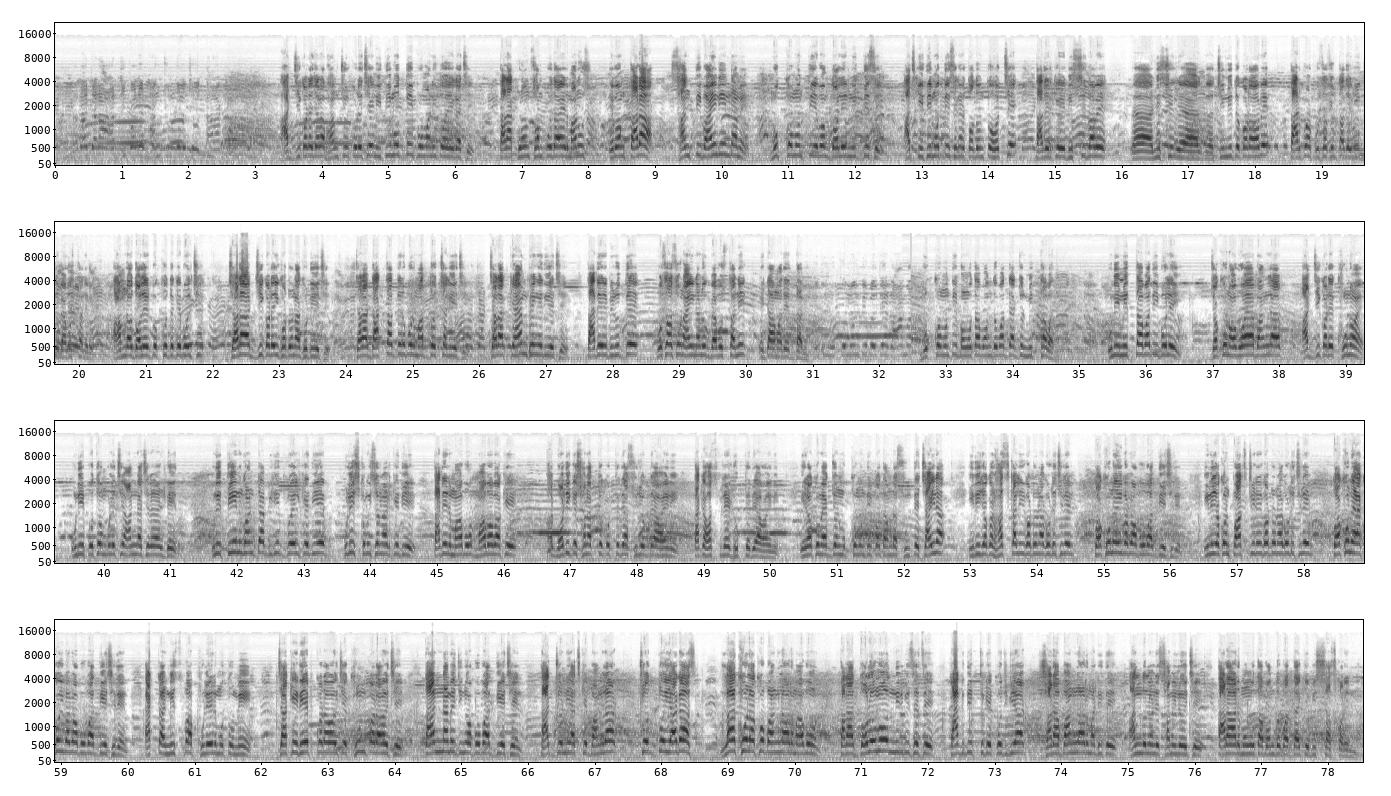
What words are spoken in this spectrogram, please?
আর্জি করে যারা ভাঙচুর করেছেন, ইতিমধ্যেই প্রমাণিত হয়ে গেছে। তারা কোন সম্প্রদায়ের মানুষ এবং তারা শান্তি বাহিনীর নামে মুখ্যমন্ত্রী এবং দলের নির্দেশে আজকে ইতিমধ্যেই সেখানে তদন্ত হচ্ছে। তাদেরকে নিশ্চিতভাবে নিশ্চিত চিহ্নিত করা হবে। তারপর প্রশাসন তাদের বিরুদ্ধে ব্যবস্থা নেবে। আমরা দলের পক্ষ থেকে বলছি, যারা আর্জি করে এই ঘটনা ঘটিয়েছে, যারা ডাক্তারদের উপর মারধর চালিয়েছে, যারা ক্যাম্প ভেঙে দিয়েছে, তাদের বিরুদ্ধে প্রশাসন আইনানুগ ব্যবস্থা নিক, এটা আমাদের দাবি। মুখ্যমন্ত্রী মমতা বন্দ্যোপাধ্যায় একজন মিথ্যাবাদী। উনি মিথ্যাবাদী বলেই যখন অভয়া বাংলার আর্জি করে খুন হয়, উনি প্রথম বলেছে আনন্যাচারাল ডেথ উনি তিন ঘণ্টা বিজিত গোয়েলকে দিয়ে, পুলিশ কমিশনারকে দিয়ে তাদের মা মা বাবাকে তার বডিকে শনাক্ত করতে দেওয়ার সুযোগ দেওয়া হয়নি, তাকে হসপিটালে ঢুকতে দেওয়া হয়নি। এরকম একজন মুখ্যমন্ত্রীর কথা আমরা শুনতে চাই না। ইনি যখন হাসকালির ঘটনা ঘটেছিলেন, তখনও এইভাবে অপবাদ দিয়েছিলেন। ইনি যখন পার্ক স্ট্রিটের ঘটনা ঘটেছিলেন, তখনও একইভাবে অপবাদ দিয়েছিলেন। একটা নিষ্পাপ ফুলের মতো মেয়ে, যাকে রেপ করা হয়েছে, খুন করা হয়েছে, তার নামে যিনি অপবাদ দিয়েছেন, তার জন্য আজকে বাংলার চোদ্দোই আগস্ট লাখো লাখো বাংলার মা তারা দলমত নির্বিশেষে কাকদ্বীপ থেকে কোচবিহার, সারা বাংলার মাটিতে আন্দোলনে সামিল হয়েছে। তারা আর মমতা বন্দ্যোপাধ্যায়কে বিশ্বাস করেন না।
